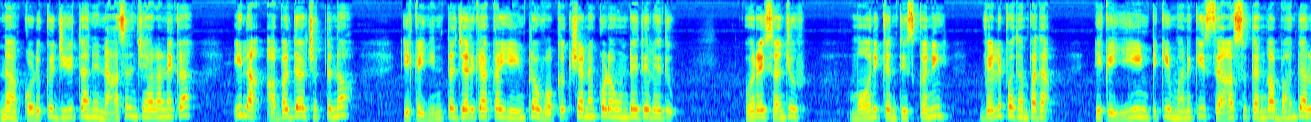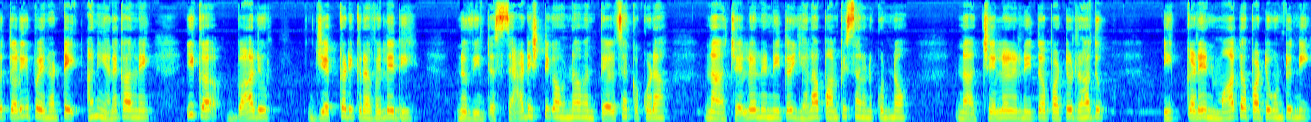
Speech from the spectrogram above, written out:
నా కొడుకు జీవితాన్ని నాశనం చేయాలనేగా? ఇలా అబద్ధాలు చెప్తున్నావు? ఇక ఇంత జరిగాక ఈ ఇంట్లో ఒక్క క్షణం కూడా ఉండేదే లేదు. ఒరే సంజు మౌనికని తీసుకొని వెళ్ళిపోదాం పద. ఇక ఈ ఇంటికి మనకి శాశ్వతంగా బంధాలు తొలగిపోయినట్టే అని వెనకాలనే ఇక బాలు ఎక్కడికి రా వెళ్ళేది? నువ్వు ఇంత శాడిస్ట్గా ఉన్నావని తెలిసాక కూడా నా చెల్లెలు నీతో ఎలా పంపిస్తాననుకుంటున్నావు? నా చెల్లెలు నీతో పాటు రాదు. ఇక్కడే మాతో పాటు ఉంటుంది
